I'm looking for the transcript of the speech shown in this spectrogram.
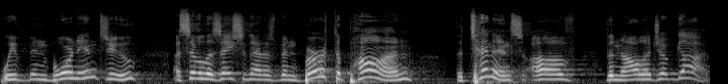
we've been born into a civilization that has been birthed upon the tenets of the knowledge of God.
